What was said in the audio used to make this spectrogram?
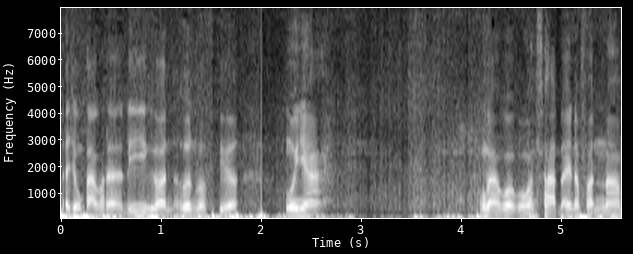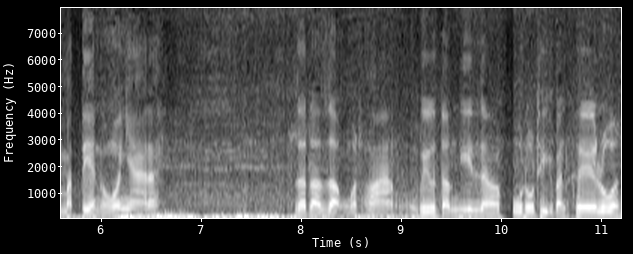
đây chúng ta có thể đi gần hơn vào phía ngôi nhà. Chúng ta có quan sát đây là phần à, mặt tiền của ngôi nhà đây. Rất là rộng và thoáng view tầm nhìn ra khu đô thị Văn Khê luôn.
